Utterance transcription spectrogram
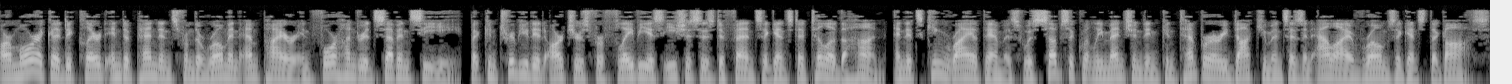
Armorica declared independence from the Roman Empire in 407 CE, but contributed archers for Flavius Aetius's defence against Attila the Hun, and its king Riothamus was subsequently mentioned in contemporary documents as an ally of Rome's against the Goths.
